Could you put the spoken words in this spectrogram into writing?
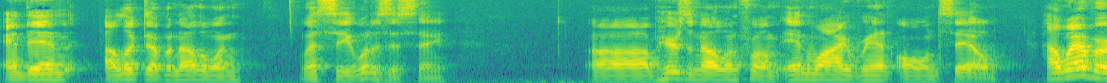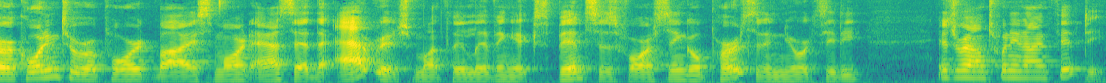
And then I looked up another one. Let's see, what does this say? Um, here's another one from NY Rent Own Sell. However, according to a report by Smart Asset, the average monthly living expenses for a single person in New York City is around twenty nine fifty.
